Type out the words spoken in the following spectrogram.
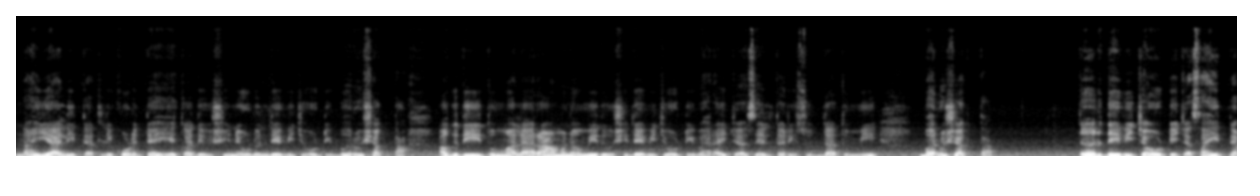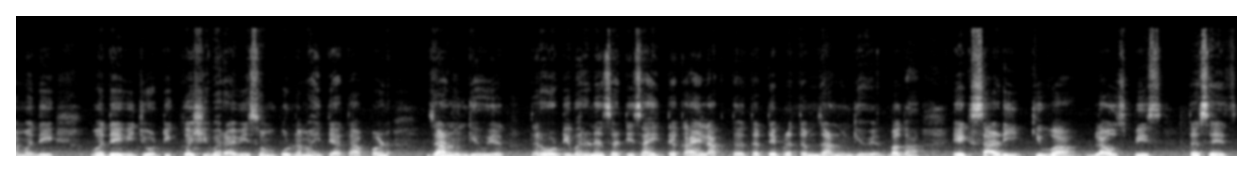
नाही आली त्यातली कोणत्याही एका दिवशी निवडून देवीची ओटी भरू शकता. अगदी तुम्हाला रामनवमी दिवशी देवीची ओटी भरायची असेल तरीसुद्धा तुम्ही भरू शकता. तर देवीच्या ओटीच्या साहित्यामध्ये व देवीची ओटी कशी भरावी संपूर्ण माहिती आता आपण जाणून घेऊयात. तर ओटी भरण्यासाठी साहित्य काय लागतं? तर ते प्रथम जाणून घेऊयात. बघा एक साडी किंवा ब्लाऊज पीस तसेच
